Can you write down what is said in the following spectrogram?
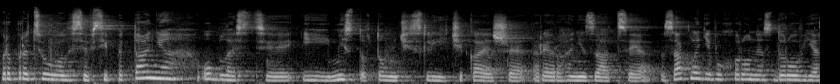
пропрацьовувалися всі питання. Область і місто, в тому числі, чекає ще реорганізація закладів охорони здоров'я.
